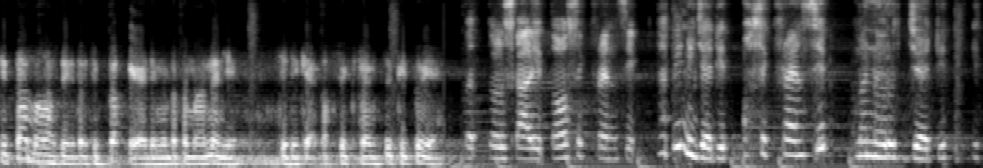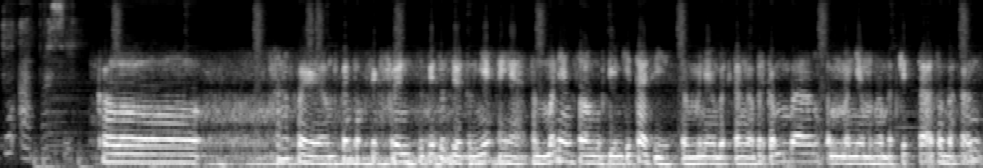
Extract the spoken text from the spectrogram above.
kita malah jadi terjebak ya dengan pertemanan ya. Jadi kayak toxic friendship gitu ya. Betul sekali toxic friendship. Tapi nih jadi toxic friendship menurut Jadid itu apa sih? Kalau apa ya mungkin toxic friendship itu jatuhnya kayak teman yang selalu ngertiin kita sih teman yang buat kita nggak berkembang teman yang menghambat kita atau bahkan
